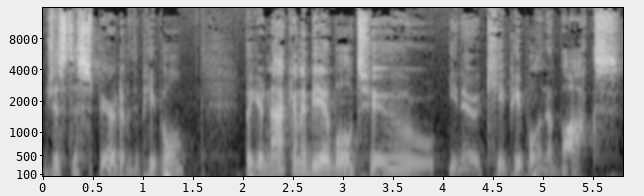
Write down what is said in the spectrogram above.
just the spirit of the people, but you're not going to be able to, you know, keep people in a box,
